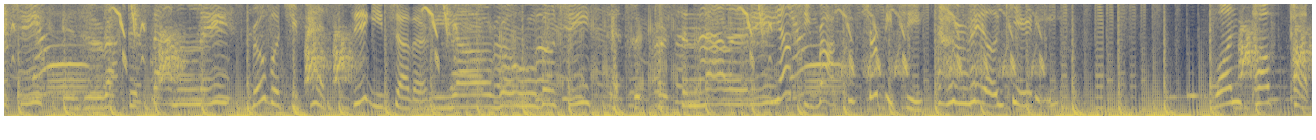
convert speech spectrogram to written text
Robochi, interactive family. Robochi pets dig each other. We are Robochi, pets with personality. Yachi rocks with Chirpy Chi. A real cutie. One tough pup.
